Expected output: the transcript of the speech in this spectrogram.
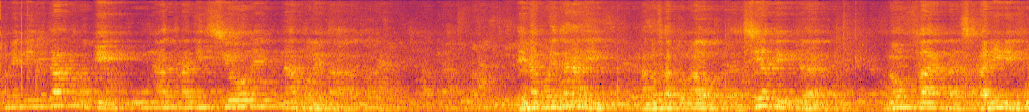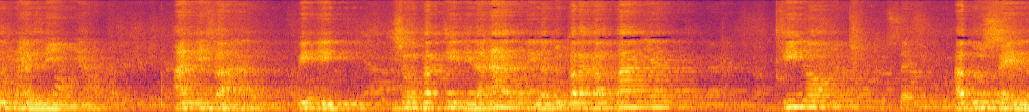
non è nient'altro che una tradizione napoletana i napoletani hanno fatto una lotta sia per non far sparire i forni a legna anni fa, quindi sono partiti da Napoli, da tutta la campagna fino a Bruxelles,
